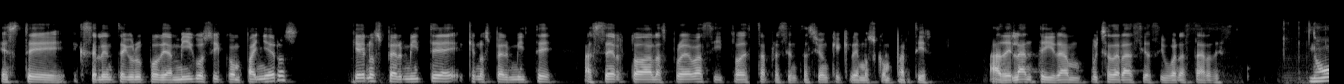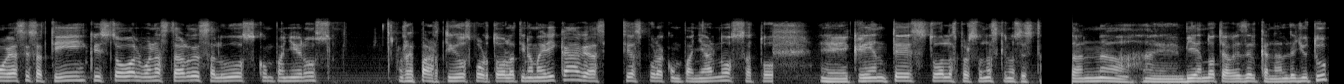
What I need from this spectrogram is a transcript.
este excelente grupo de amigos y compañeros que nos permite, que nos permite hacer todas las pruebas y toda esta presentación que queremos compartir. Adelante, Irán. Muchas gracias y buenas tardes. No, gracias a ti, Cristóbal. Buenas tardes. Saludos, compañeros repartidos por toda Latinoamérica. Gracias por acompañarnos a todos eh, clientes, todas las personas que nos están ah, eh, viendo a través del canal de YouTube.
